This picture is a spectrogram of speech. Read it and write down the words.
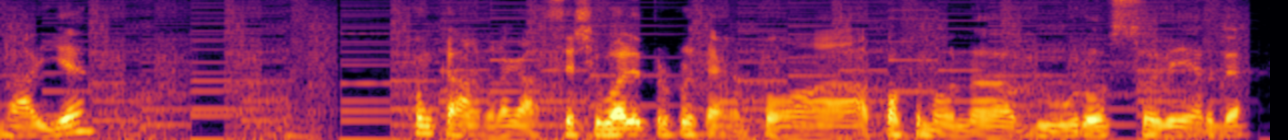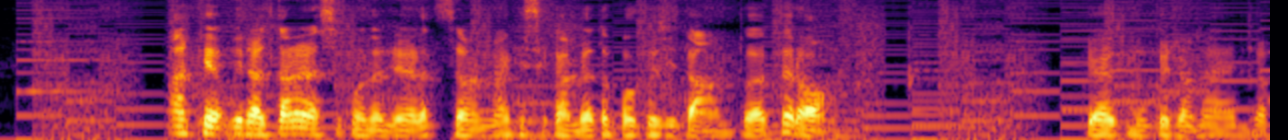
Dai, eh. Con calma, ragazzi, ci vuole il proprio tempo a Pokémon blu, rosso e verde. Anche in realtà nella seconda generazione non è che si è cambiato poi così tanto, eh, però qui è comunque già meglio.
